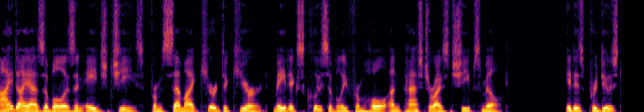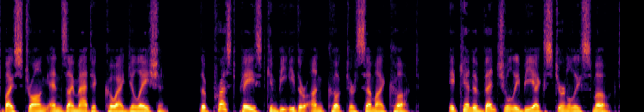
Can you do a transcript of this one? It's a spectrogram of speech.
Idiazabal is an aged cheese, from semi-cured to cured, made exclusively from whole unpasteurized sheep's milk. It is produced by strong enzymatic coagulation. The pressed paste can be either uncooked or semi-cooked. It can eventually be externally smoked.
